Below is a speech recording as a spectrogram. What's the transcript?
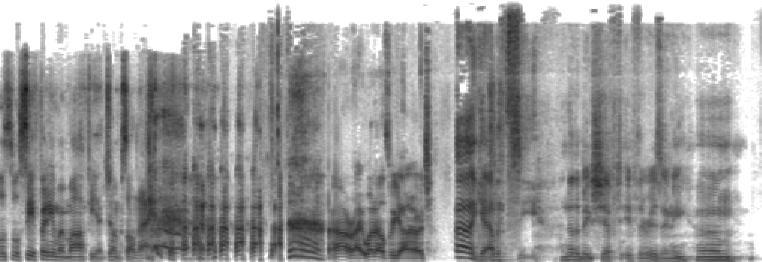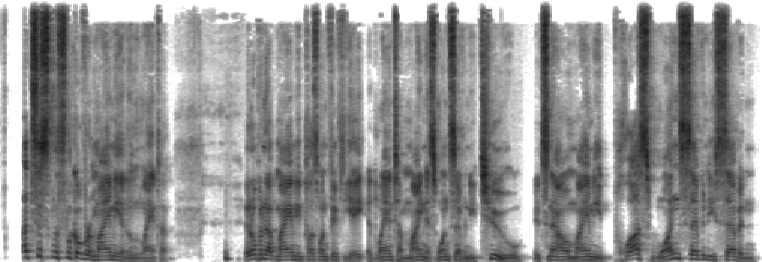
We'll, we'll see if any of my mafia jumps on that. All right. What else we got, Arch? Uh, yeah, let's see. Another big shift, if there is any. Um, let's just let's look over Miami and Atlanta. It opened up Miami plus 158, Atlanta minus 172. It's now Miami plus 177,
